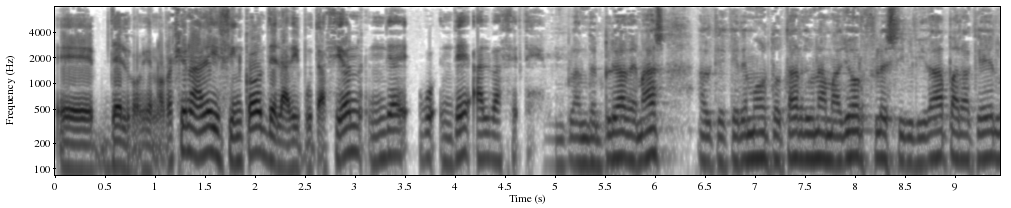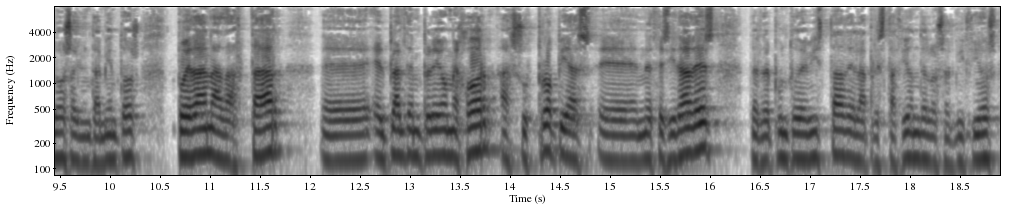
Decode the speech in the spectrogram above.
eh, del gobierno regional y 5 de la Diputación de, de Albacete. Un plan de empleo además al que queremos dotar de una mayor flexibilidad para que los ayuntamientos puedan adaptar eh, el plan de empleo mejor a sus propias eh, necesidades desde el punto de vista de la prestación de los servicios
